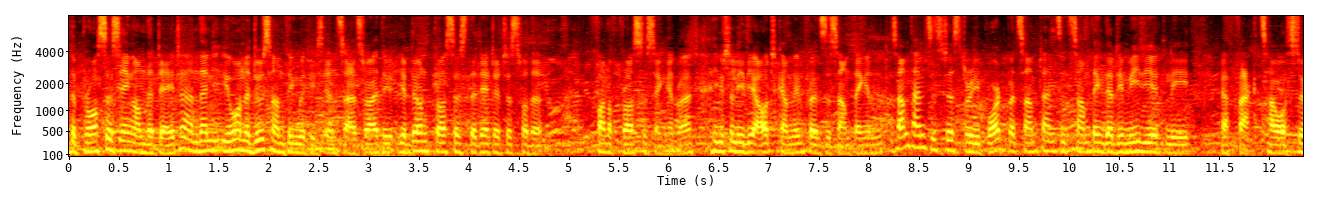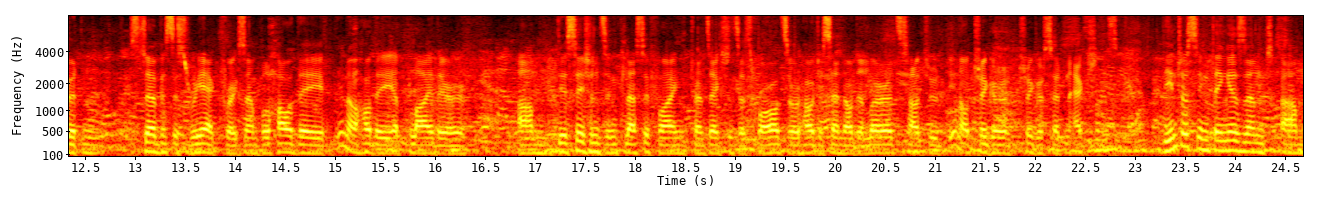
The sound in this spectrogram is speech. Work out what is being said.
the processing on the data, and then you want to do something with these insights, right? You, you, don't process the data just for the fun of processing it, right? Usually the outcome influences something, and sometimes it's just a report, but sometimes it's something that immediately affects how certain services react. For example, how they, you know, how they apply their um, decisions in classifying transactions as frauds or how to send out alerts, how to you know trigger trigger certain actions. The interesting thing is, and um,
